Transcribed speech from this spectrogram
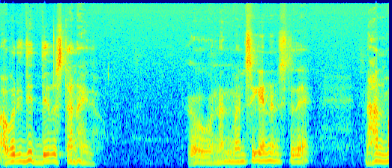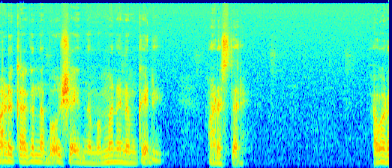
ಅವರಿದ್ದಿದ್ದ ದೇವಸ್ಥಾನ ಇದು. ನನ್ನ ಮನಸ್ಸಿಗೆ ಏನು ನಾನು ಮಾಡೋಕ್ಕಾಗಲ್ಲ, ಬಹುಶಃ ಇದು ನಮ್ಮ ಅಮ್ಮನೇ ನಮ್ಮ ಕೈಲಿ ಮಾಡಿಸ್ತಾರೆ. ಅವರ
